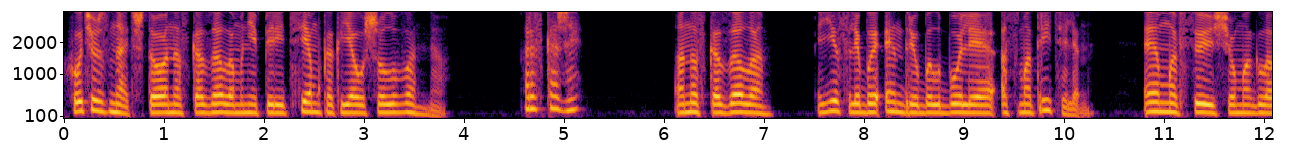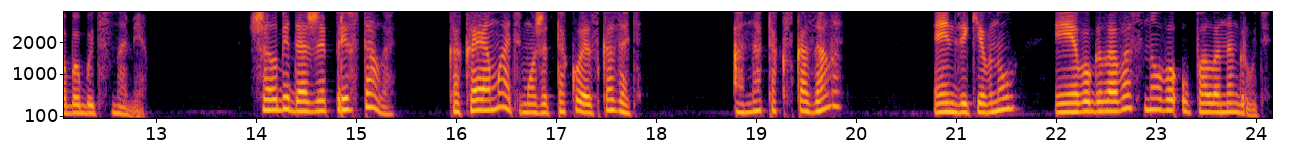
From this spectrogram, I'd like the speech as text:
«Хочешь знать, что она сказала мне перед тем, как я ушел в ванную?» «Расскажи». Она сказала, если бы Эндрю был более осмотрителен, Эмма все еще могла бы быть с нами. Шелби даже привстала. Какая мать может такое сказать? Она так сказала? Энди кивнул, и его голова снова упала на грудь.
